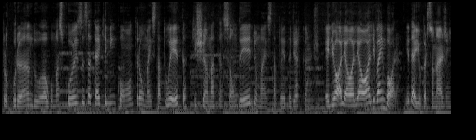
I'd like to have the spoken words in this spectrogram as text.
procurando algumas coisas até que ele encontra uma estatueta que chama a atenção dele, uma estatueta de arcanjo. Ele olha, olha, olha e vai embora. E daí o personagem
